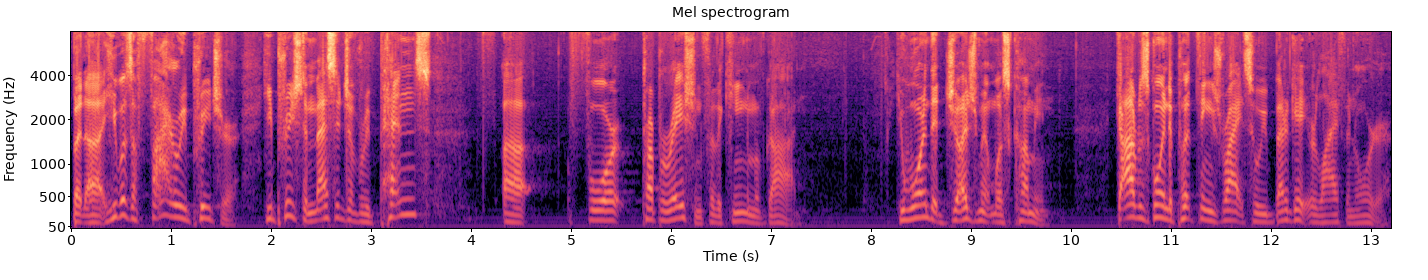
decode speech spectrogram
But uh, he was a fiery preacher. He preached a message of repentance uh, for preparation for the kingdom of God. He warned that judgment was coming. God was going to put things right, so we better get your life in order.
